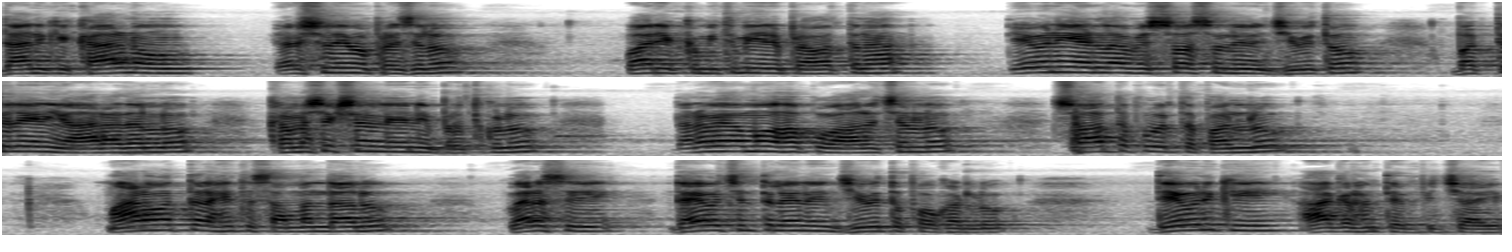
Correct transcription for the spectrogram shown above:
దానికి కారణం ఎరుసలేమ ప్రజలు వారి యొక్క మితిమీరి ప్రవర్తన దేవుని ఎడల విశ్వాసం లేని జీవితం భక్తి లేని ఆరాధనలు క్రమశిక్షణ లేని బ్రతుకులు ధనవ్యామోహపు ఆలోచనలు స్వార్థపూరిత పనులు మానవత్వరహిత సంబంధాలు వెరసి దైవచింతలేని జీవిత పోకడలు దేవునికి ఆగ్రహం తెప్పించాయి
